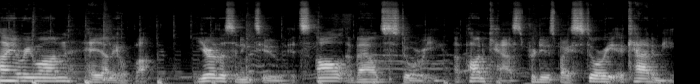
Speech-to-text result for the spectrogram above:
Hi everyone, hej allihopa. You're listening to It's All About Story, a podcast produced by Story Academy,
